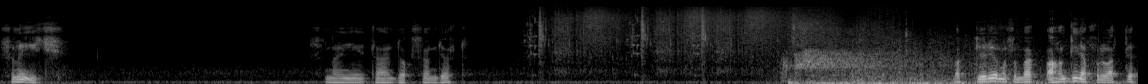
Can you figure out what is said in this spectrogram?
Şunu iç. Şundan 7 tane 94. Bak görüyor musun? Bak aha yine fırlattı.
